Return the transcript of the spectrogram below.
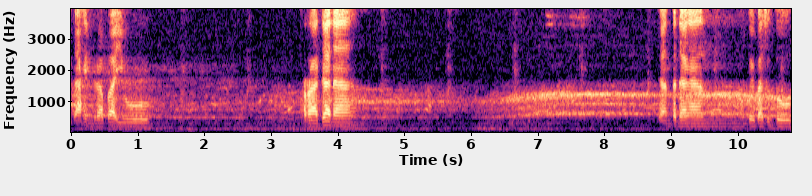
ada Hendra Bayu Pradana dan tendangan bebas untuk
